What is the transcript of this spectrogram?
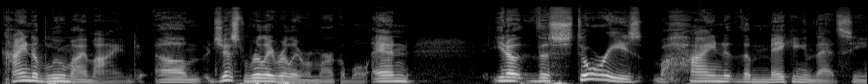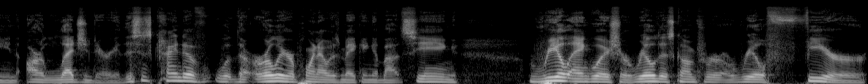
kind of blew my mind. Um, just really, really remarkable. And you know, the stories behind the making of that scene are legendary. This is kind of the earlier point I was making about seeing real anguish or real discomfort or real fear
